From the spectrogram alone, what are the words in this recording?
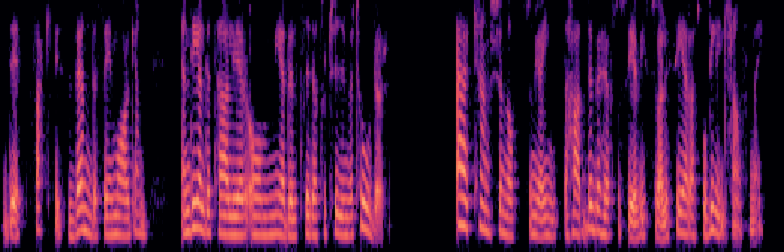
det faktiskt vänder sig i magen. En del detaljer om medeltida tortyrmetoder är kanske något som jag inte hade behövt att se visualiserat på bild framför mig.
